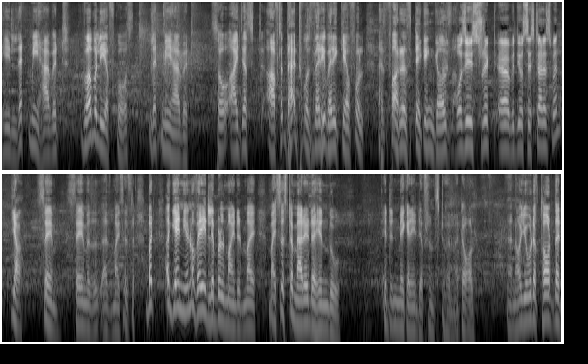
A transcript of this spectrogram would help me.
he let me have it, verbally, of course, let me have it. So I just, after that, was very, very careful as far as taking girls. Was he strict uh, with your sister as well? Yeah, same, same as, as my sister. But again, you know, very liberal minded. My, my sister married a Hindu. It didn't make any difference to him at all. You know, you would have thought that,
